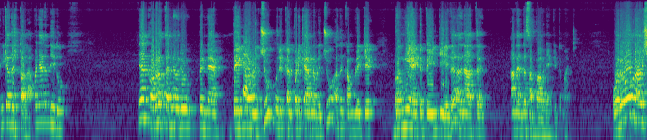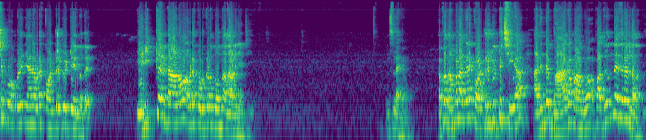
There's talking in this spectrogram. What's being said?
എനിക്കത് ഇഷ്ടമല്ല. അപ്പൊ ഞാൻ എന്ത് ചെയ്തു? ഞാൻ ഉടനെ തന്നെ ഒരു പിന്നെ പെയിന്ററെ വിളിച്ചു ഒരു കൽപ്പണിക്കാരനെ വിളിച്ചു. അത് കംപ്ലീറ്റ് ഭംഗിയായിട്ട് പെയിന്റ് ചെയ്ത് അതിനകത്ത് അതെന്റെ സംഭാവനയാക്കിയിട്ട് മാറ്റി. ഓരോ പ്രാവശ്യം പോകുമ്പോഴും ഞാൻ അവിടെ കോൺട്രിബ്യൂട്ട് ചെയ്യുന്നത് എനിക്ക് എന്താണോ അവിടെ കൊടുക്കണം എന്ന് തോന്നുന്നു അതാണ് ഞാൻ ചെയ്യുന്നത്. മനസ്സിലായോ? അപ്പൊ നമ്മൾ അങ്ങനെ കോൺട്രിബ്യൂട്ട് ചെയ്യുക അതിന്റെ ഭാഗമാകുക അപ്പൊ അതിനൊന്നും എതിരല്ല നമ്മൾ.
